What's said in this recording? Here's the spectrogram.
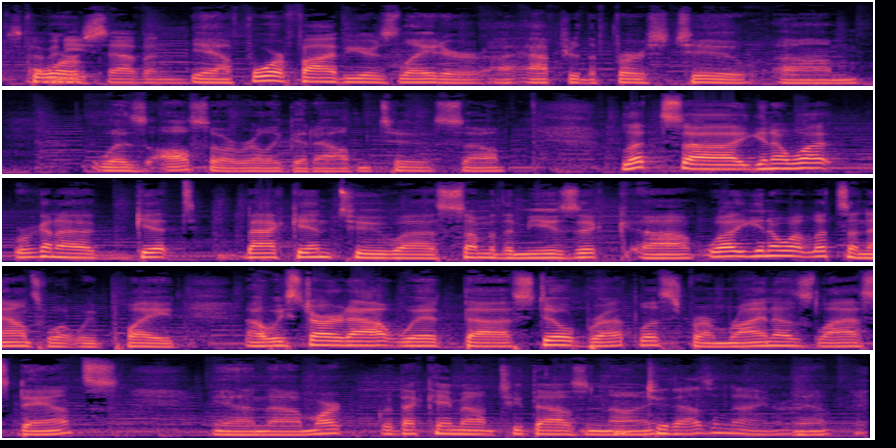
four, 77. yeah, four or five years later uh, after the first two. Um, was also a really good album too. So let's, uh, you know what, we're gonna get back into uh, some of the music. Uh, well, you know what, let's announce what we played. Uh, we started out with uh, "Still Breathless" from Rhino's Last Dance, and uh, Mark, that came out in two thousand nine. 2009, right? Yeah.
